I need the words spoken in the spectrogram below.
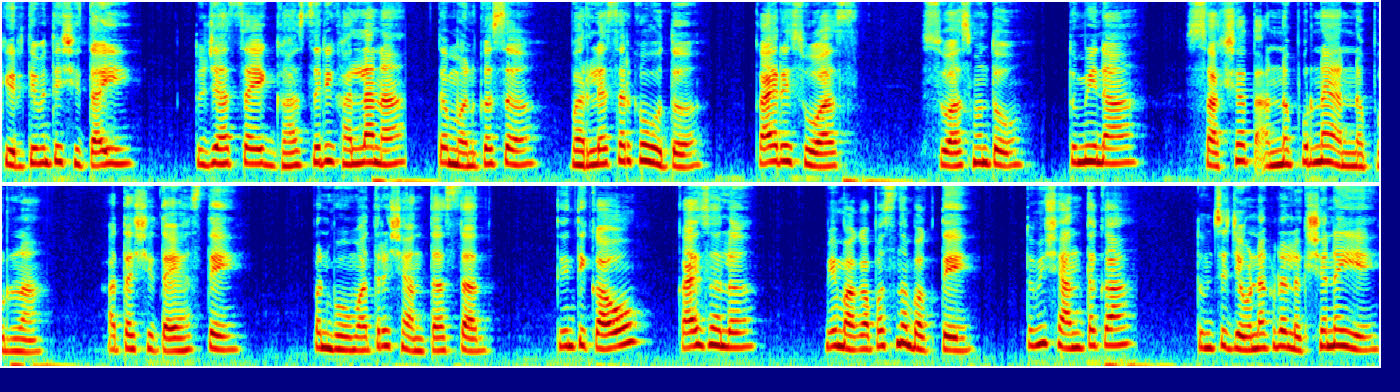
कीर्ती म्हणते शिताई तुझ्या हातचा एक घास जरी खाल्ला ना तर मन कसं? भरल्यासारखं होतं. काय रे सुहास? सुहास म्हणतो तुम्ही ना साक्षात अन्नपूर्णा आहे अन्नपूर्णा. आता शिताई हसते पण भाऊ मात्र शांत असतात. तीन ती का ओ काय झालं? मी मागापासून बघते. तुम्ही शांत का? तुमचं जेवणाकडे लक्ष नाही आहे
